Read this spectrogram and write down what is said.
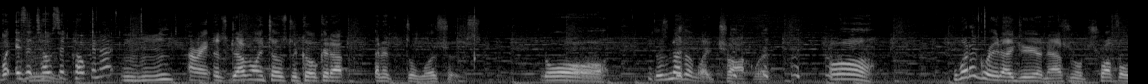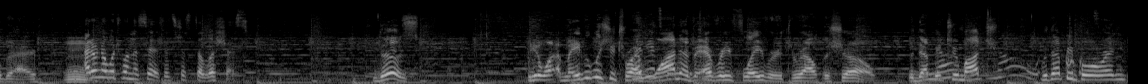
what is it? Toasted coconut? Mm-hmm. All right. It's definitely toasted coconut, and it's delicious. Oh, there's nothing like chocolate. Oh, what a great idea, National Truffle Day. I don't know which one this is. It's just delicious. This. You know what? Maybe we should try one of every flavor throughout the show. Would that No, be too much? no. Would that be boring?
